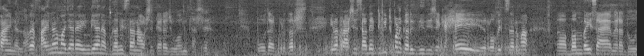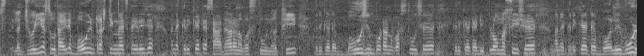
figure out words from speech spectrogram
Final હવે ફાઇનલમાં જ્યારે ઇન્ડિયા અને અફઘાનિસ્તાન આવશે ત્યારે જોવાનું થશે. Both are brothers even Rashid સાથે ટ્વીટ પણ કરી દીધી છે કે, હે રોહિત શર્મા બમ્બઈ સે મેરા દોસ્ત. એટલે જોઈએ શું થાય છે. બહુ ઇન્ટરેસ્ટિંગ મેચ થઈ રહી છે અને ક્રિકેટ એ સાધારણ વસ્તુ નથી. ક્રિકેટ એ બહુ જ ઇમ્પોર્ટન્ટ વસ્તુ છે. ક્રિકેટ એ ડિપ્લોમસી છે અને ક્રિકેટ એ બોલિવૂડ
